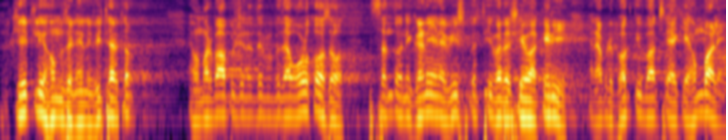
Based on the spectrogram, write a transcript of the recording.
કેટલી સમજણ એને, વિચાર કરો. અમારા બાપુજીને તમે બધા ઓળખો છો. સંતોની ઘણી એણે વીસ પચીસ વર્ષ સેવા કરી અને આપણે ભક્તિ બાગશે કે સંભાળી.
